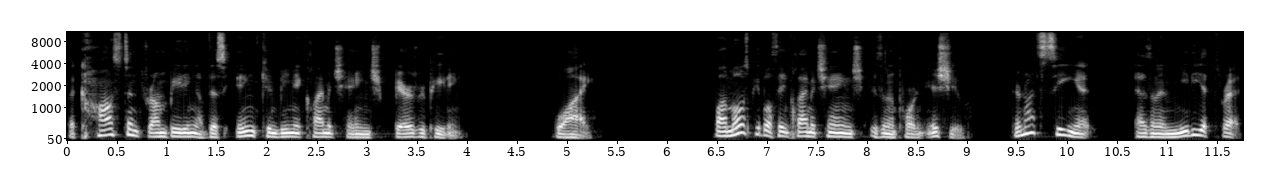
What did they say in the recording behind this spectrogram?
The constant drumbeating of this inconvenient climate change bears repeating. Why? While most people think climate change is an important issue, they're not seeing it as an immediate threat.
